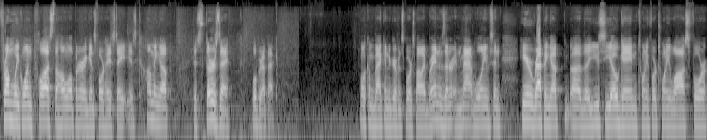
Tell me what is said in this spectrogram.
from week one. Plus, the home opener against Fort Hays State is coming up this Thursday. We'll be right back. Welcome back into Griffon Sports Spotlight. Brandon Zenner and Matt Williamson here wrapping up uh, the UCO game, 24 20 loss for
